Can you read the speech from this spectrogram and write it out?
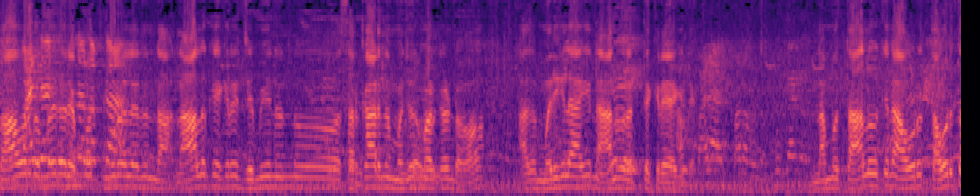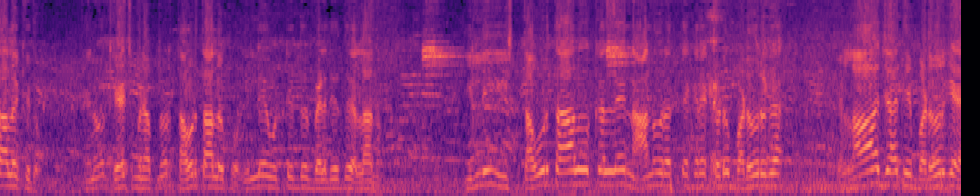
ಸಾವಿರದ ಒಂಬೈನೂರ ಎಪ್ಪತ್ತ್ಮೂರರಲ್ಲಿ ನಾ- ನಾಲ್ಕು ಎಕರೆ ಜಮೀನನ್ನು ಸರ್ಕಾರದಿಂದ ಮಂಜೂರು ಮಾಡ್ಕೊಂಡು ಅದು ಮರಿಗಳಾಗಿ ನಾನ್ನೂರ ಹತ್ತು ಎಕರೆ ಆಗಿದೆ. ನಮ್ಮ ತಾಲೂಕಿನ ಅವರು ತವರು ತಾಲೂಕಿದು. ಏನು ಕೆ ಎಚ್ ಮುನಿಯಪ್ಪನವ್ರು ತವರು ತಾಲೂಕು, ಇಲ್ಲೇ ಹುಟ್ಟಿದ್ದು, ಬೆಳೆದಿದ್ದು ಎಲ್ಲಾನು. ಇಲ್ಲಿ ಇಷ್ಟು ತವ್ರ ತಾಲೂಕಲ್ಲೇ ನಾನ್ನೂರ ಹತ್ತು ಎಕರೆ ಕಡು ಬಡವ್ರಿಗೆ, ಎಲ್ಲ ಜಾತಿ ಬಡವ್ರಿಗೆ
